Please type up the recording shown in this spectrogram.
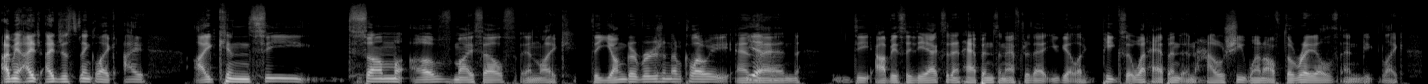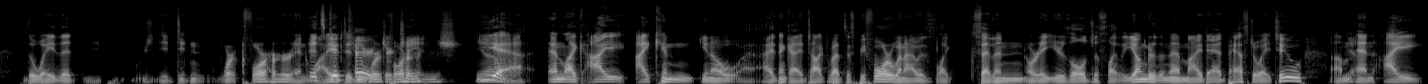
i mean i i just think like i i can see some of myself in like the younger version of chloe and Yeah. then the obviously the accident happens and after that you get like peeks at what happened and how she went off the rails and be, like the way that it didn't work for her and it's why it didn't work for her. you know? Yeah, and like I, I can, you know, I think I had talked about this before when I was like seven or eight years old, just slightly younger than them. My dad passed away too, um, Yeah. and I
